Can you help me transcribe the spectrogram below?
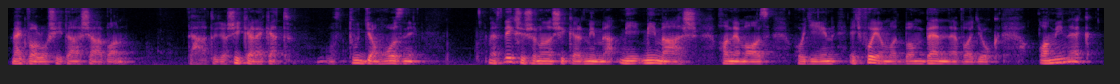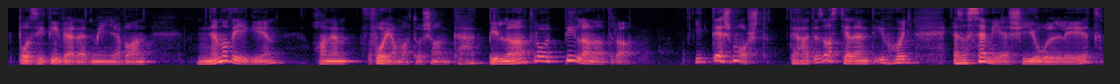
megvalósításában. Tehát, hogy a sikereket tudjam hozni. Mert végsősorban a siker mi, mi, mi más, hanem az, hogy én egy folyamatban benne vagyok, aminek pozitív eredménye van. Nem a végén, hanem folyamatosan. Tehát pillanatról pillanatra. Itt és most. Tehát ez azt jelenti, hogy ez a személyes jól lét,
